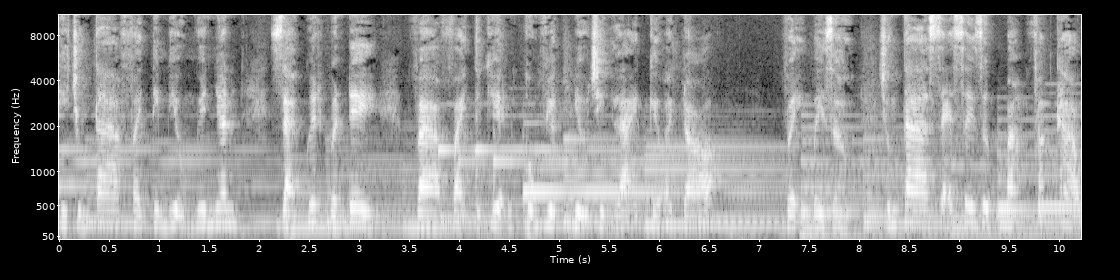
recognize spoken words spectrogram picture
thì chúng ta phải tìm hiểu nguyên nhân, giải quyết vấn đề và phải thực hiện công việc điều chỉnh lại kế hoạch đó. Vậy bây giờ, chúng ta sẽ xây dựng bảng phác thảo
